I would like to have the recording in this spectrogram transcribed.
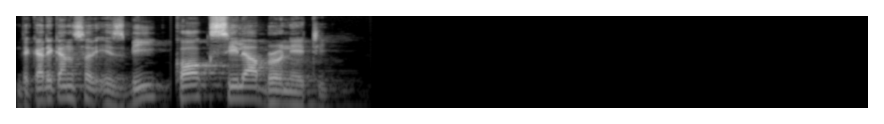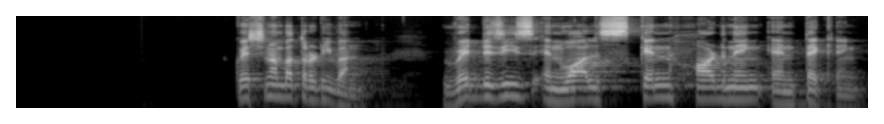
The correct answer is B. Coxiella burnetii. Question number 31. Which disease involves skin hardening and thickening?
